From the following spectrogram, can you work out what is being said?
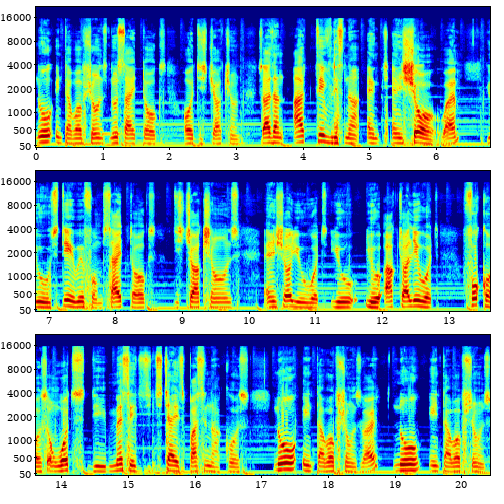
No interruptions no side talks or distraction. So as an active listener en- ensure right you stay away from side talks distractions ensure you what you you actually what focus on what the message the teacher is passing across. No interruptions right? No interruptions.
